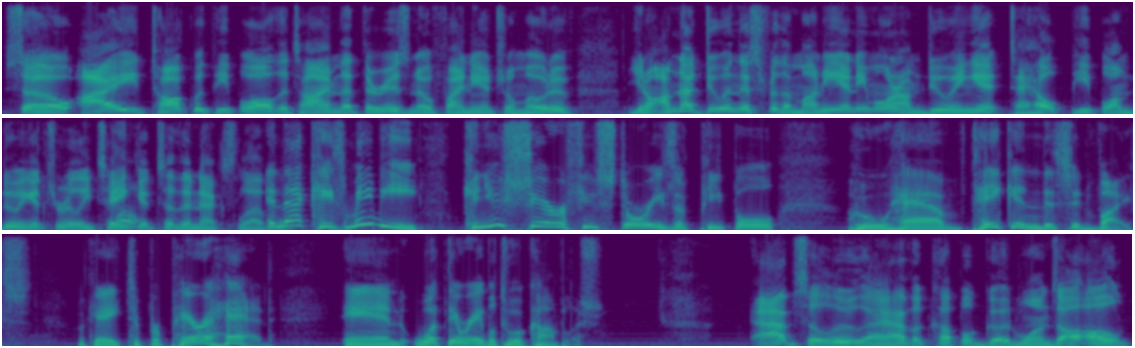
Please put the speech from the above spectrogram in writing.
So I talk with people all the time that there is no financial motive. You know, I'm not doing this for the money anymore. I'm doing it to help people. I'm doing it to really take Well, it to the next level. In that case, maybe can you share a few stories of people who have taken this advice, okay, to prepare ahead and what they were able to accomplish? Absolutely. I have a couple good ones. I'll, I'll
